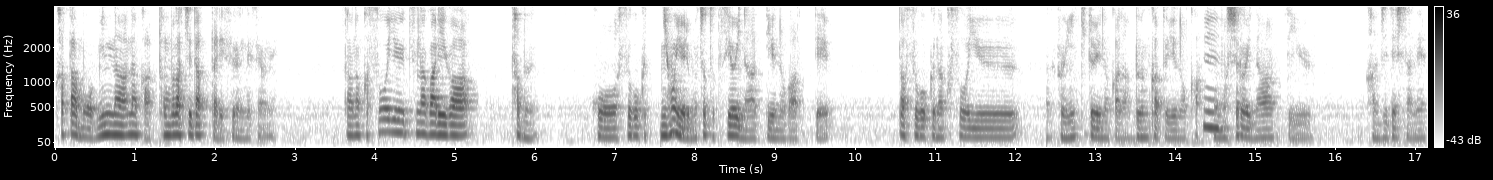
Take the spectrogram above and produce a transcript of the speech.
方もみんななんか友達だったりするんですよね。だからなんかそういうつながりが多分こうすごく日本よりもちょっと強いなっていうのがあってだすごくなんかそういう雰囲気というのかな文化というのか面白いなっていう感じでしたね。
